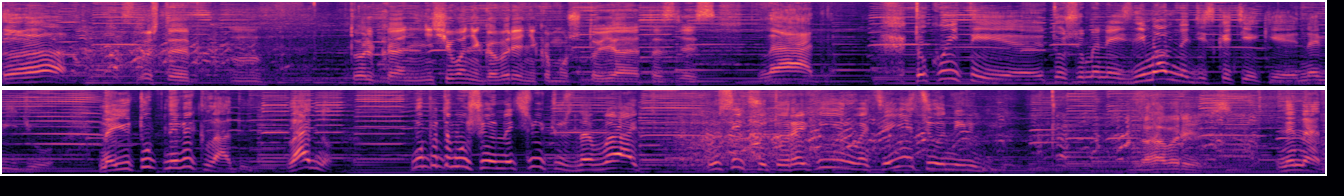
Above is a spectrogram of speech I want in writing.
Да. Слышь, ты м, только ничего не говори никому, что я это здесь. Ладно. Тільки й ти, то, що мене знімав на дискотеці на відео, на Ютуб не викладуй. Ладно? Ну, тому що почнуть узнавати, Просить фотографироваться, я цього не люблю. Договорились. Не надо.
